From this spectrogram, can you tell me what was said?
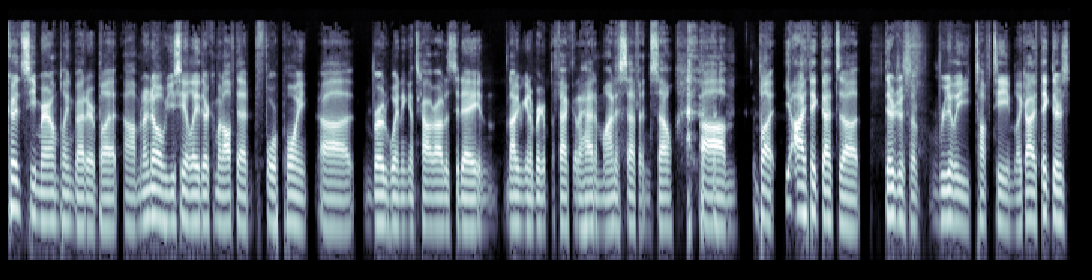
could see Maryland playing better, but um, and I know UCLA they're coming off that four point uh, road win against Colorado today, and not even going to bring up the fact that I had a minus seven. So, um, but yeah, I think that's uh they're just a really tough team. Like I think there's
